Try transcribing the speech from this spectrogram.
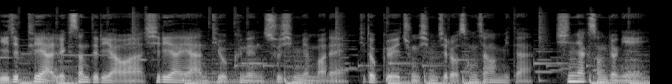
이집트의 알렉산드리아와 시리아의 안티오크는 수십 년 만에 기독교의 중심지로 성장합니다. 신약 성경이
